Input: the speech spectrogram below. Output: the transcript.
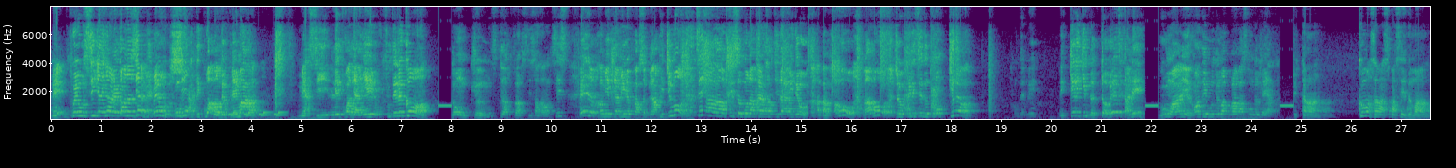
Mais vous pouvez aussi gagner en étant deuxième. Mais vous, vous foutez quoi, bande de Merci. Les trois derniers, vous foutez le camp. Donc, euh, Mr. First 696 est le premier qui a mis le first le plus rapide du monde. C'est 6 secondes après la sortie de la vidéo. Ah bah bravo, bravo, je vous félicite de tout mon cœur. Attendez, mais, quelle équipe de Tobel cette année? Bon, allez, rendez-vous demain pour la baston de merde. Putain. Comment ça va se passer demain?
